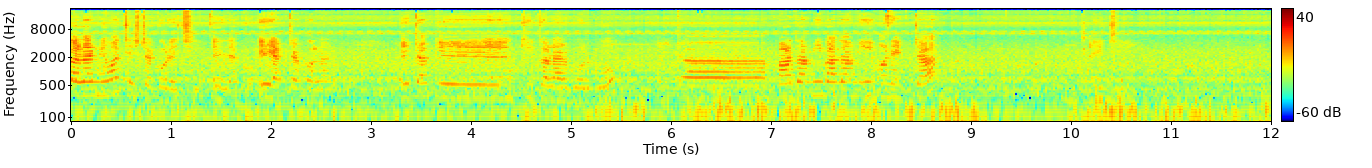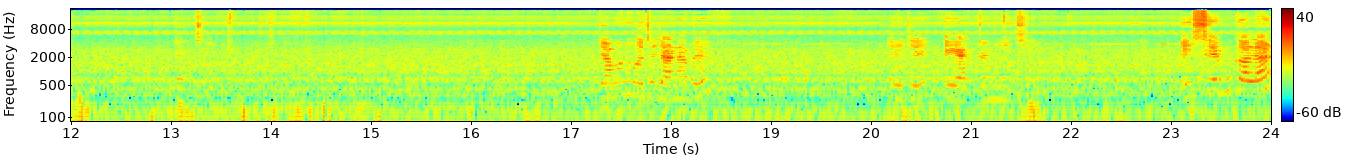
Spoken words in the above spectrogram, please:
কালার নেওয়ার চেষ্টা করেছি। এই দেখো, এই একটা কালার এটাকে কি কালার বলব? এটা বাদামি বাদামি অনেকটা। এই যে। কেমন হয়েছে জানাবে? এই যে, এই একটা নিয়েছি। এই সেম কালার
